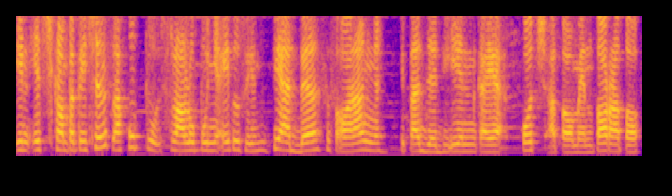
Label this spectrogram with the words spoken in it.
in each competitions aku pu selalu punya itu sih. Mesti ada seseorang yang kita jadiin kayak coach atau mentor atau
